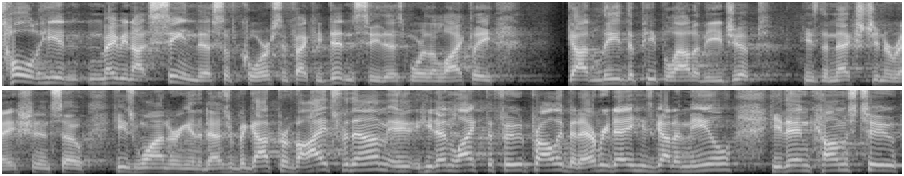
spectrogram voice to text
told, he had maybe not seen this, of course. In fact, he didn't see this more than likely. God lead the people out of Egypt. He's the next generation. And so he's wandering in the desert. But God provides for them. He doesn't like the food probably, but every day he's got a meal. He then comes to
